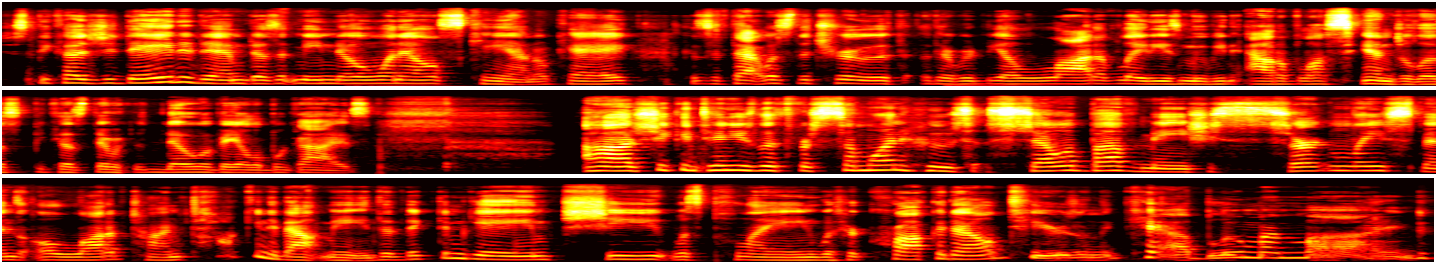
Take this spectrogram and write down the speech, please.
Just because you dated him doesn't mean no one else can, okay? Because if that was the truth, there would be a lot of ladies moving out of Los Angeles because there was no available guys. Uh, she continues with For someone who's so above me, she certainly spends a lot of time talking about me. The victim game she was playing with her crocodile tears in the cab blew my mind.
